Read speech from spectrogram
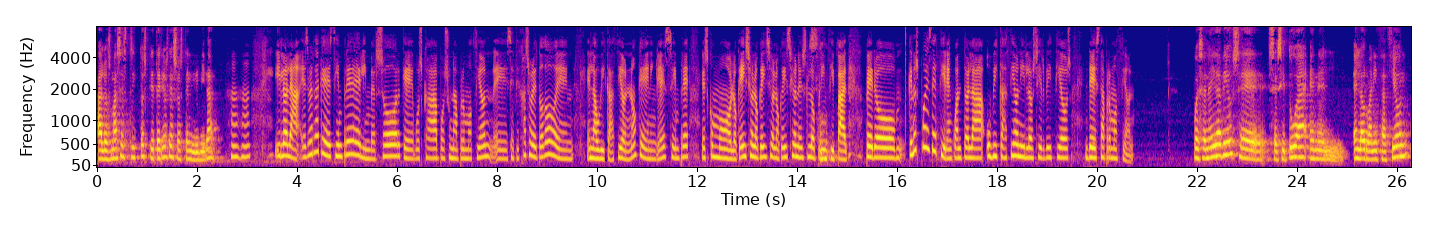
a los más estrictos criterios de sostenibilidad. Y Lola, es verdad que siempre el inversor que busca pues una promoción eh, se fija sobre todo en, la ubicación, ¿no? Que en inglés siempre es como location, location, location es lo principal. Pero, ¿qué nos puedes decir en cuanto a la ubicación y los servicios de esta promoción? Pues en View se, se sitúa en, el, en la urbanización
